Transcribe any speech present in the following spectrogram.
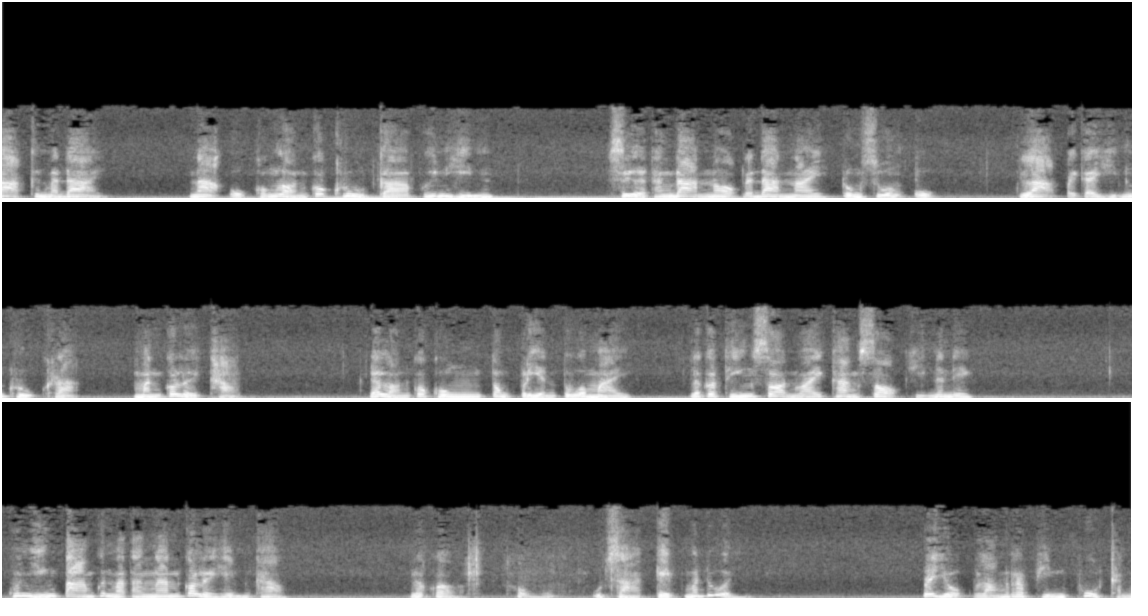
ลากขึ้นมาได้ หน้าอกของหล่อนก็ครูดกาพื้นหิน เสื้อทั้งด้านนอกและด้านในตรงซวงอก ลากไปกับหินครุขระ มันก็เลยขาด แล้วหล่อนก็คงต้องเปลี่ยนตัวใหม่ แล้วก็ทิ้งซ่อนไว้ข้างซอกหินนั่นเอง คุณหญิงตามขึ้นมาทางนั้นก็เลยเห็นข้าวแล้วก็โถอุตสาเก็บมาด้วย ประโยคหลังระพินพูดขัน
